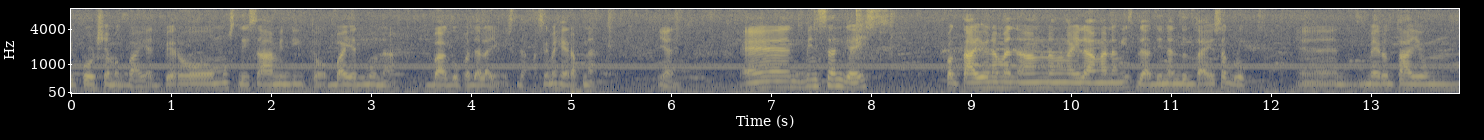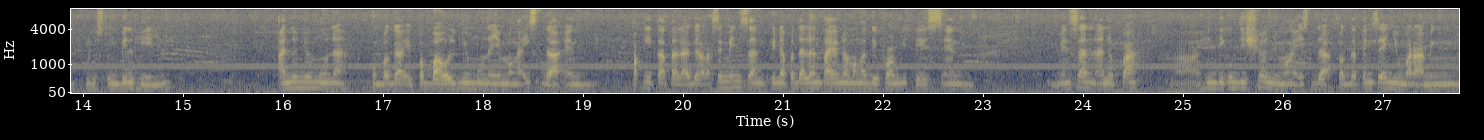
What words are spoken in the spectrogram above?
before siya magbayad. Pero mostly sa amin dito, bayad muna bago padala yung isda kasi mahirap na. Yan. And minsan guys, pag tayo naman ang nangangailangan ng isda, din nandun tayo sa group and meron tayong gustong bilhin, ano nyo muna, kumbaga ipabawl nyo muna yung mga isda and pakita talaga kasi minsan pinapadalan tayo ng mga deformities and minsan ano pa ah, hindi kondisyon yung mga isda pagdating sa inyo maraming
